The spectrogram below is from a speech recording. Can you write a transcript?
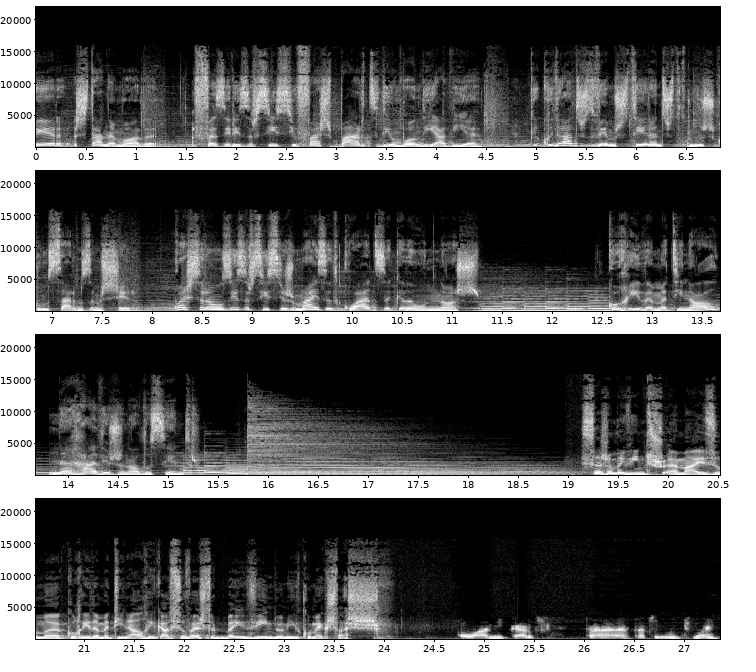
Correr está na moda. Fazer exercício faz parte de um bom dia a dia. Que cuidados devemos ter antes de nos começarmos a mexer? Quais serão os exercícios mais adequados a cada um de nós? Corrida matinal na Rádio Jornal do Centro. Sejam bem-vindos a mais uma corrida matinal. Ricardo Silvestre, bem-vindo, amigo. Como é que estás? Olá, Ricardo. Está, está tudo muito bem.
